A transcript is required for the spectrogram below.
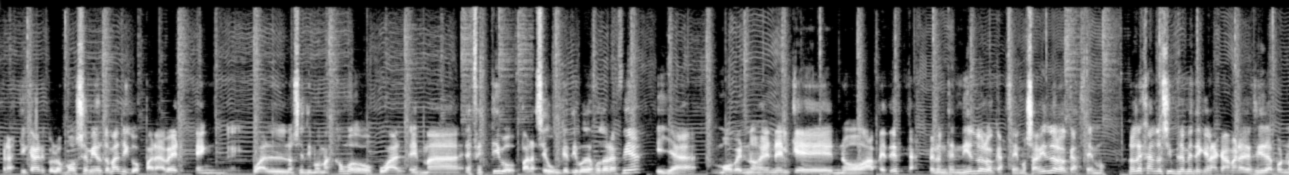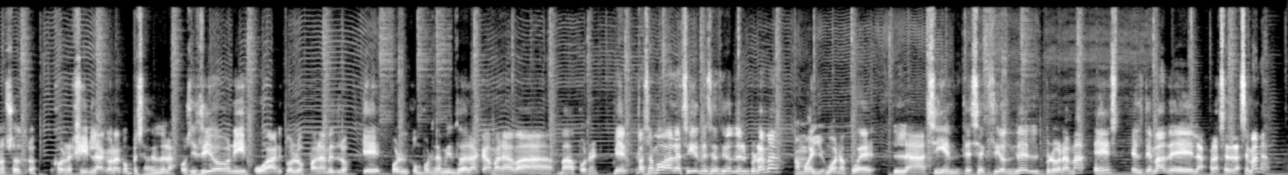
practicar con los modos semiautomáticos para ver en cuál nos sentimos más cómodos o cuál es más efectivo para según qué tipo de fotografía y ya movernos en el que nos apetezca, pero entendiendo lo que hacemos, sabiendo lo que hacemos, no dejando simplemente que la cámara por nosotros, corregirla con la compensación de la exposición y jugar con los parámetros que por el comportamiento de la cámara va, va a poner. Bien, pasamos a la siguiente sección del programa. Vamos a ello. Bueno, pues la siguiente sección del programa es el tema de las frases de la semana.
